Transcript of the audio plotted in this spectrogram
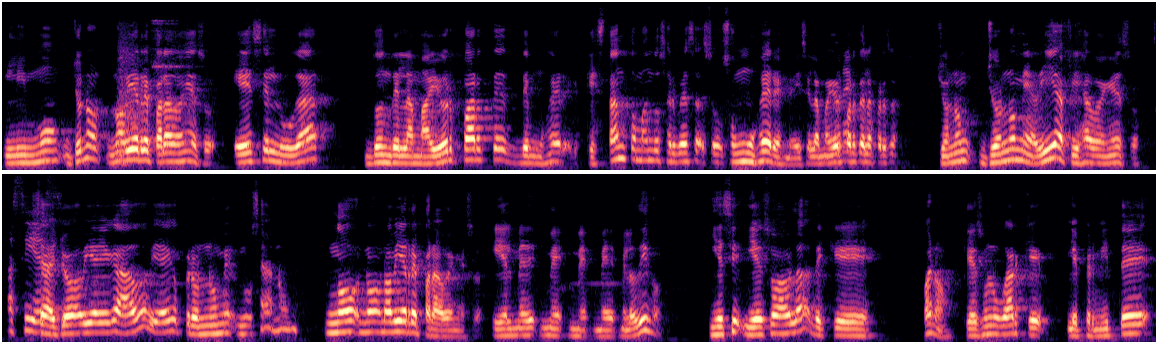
Limón, yo no, no había reparado en eso, es el lugar donde la mayor parte de mujeres que están tomando cerveza son, son mujeres, me dice, la mayor Correcto. parte de las personas. Yo no, yo no me había fijado en eso. Así O sea, es. yo había llegado, había llegado, pero no me, no, o sea, no, no, no, no había reparado en eso. Y él me, me, me, me- me lo dijo. Y, ese, y eso habla de que, bueno, que es un lugar que le permite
